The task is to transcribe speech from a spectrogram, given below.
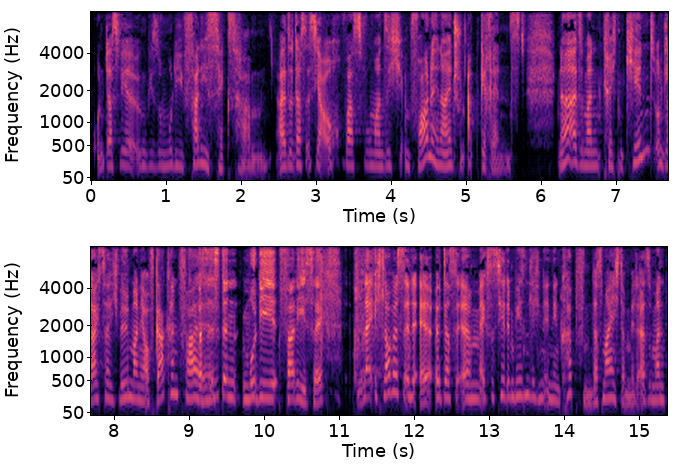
Und dass wir irgendwie so Muddy-Fuddy-Sex haben. Also das ist ja auch was, wo man sich im Vornherein schon abgrenzt. Ne? Also man kriegt ein Kind und gleichzeitig will man ja auf gar keinen Fall. Was ist denn Muddy-Fuddy-Sex? Na, ich glaube, es, äh, das ähm, existiert im Wesentlichen in den Köpfen. Das meine ich damit. Also man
